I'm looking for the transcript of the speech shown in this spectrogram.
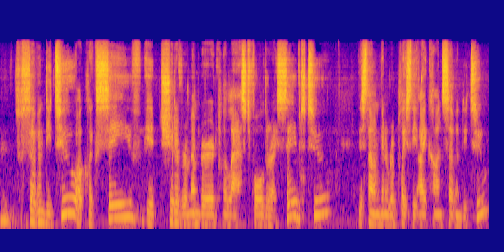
So 72, I'll click Save. It should have remembered the last folder I saved to. This time I'm going to replace the icon 72.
